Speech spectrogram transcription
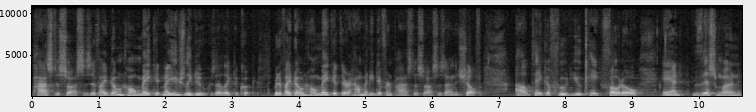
pasta sauces, if I don't home make it, and I usually do because I like to cook, but if I don't home make it, there are how many different pasta sauces on the shelf? I'll take a Fooducate photo, and this one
